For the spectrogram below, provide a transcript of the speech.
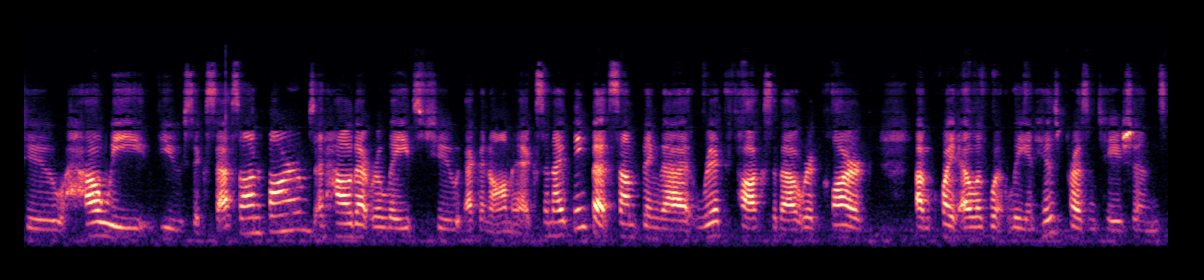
to how we view success on farms and how that relates to economics. And I think that's something that Rick talks about, Rick Clark, um, quite eloquently in his presentations.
